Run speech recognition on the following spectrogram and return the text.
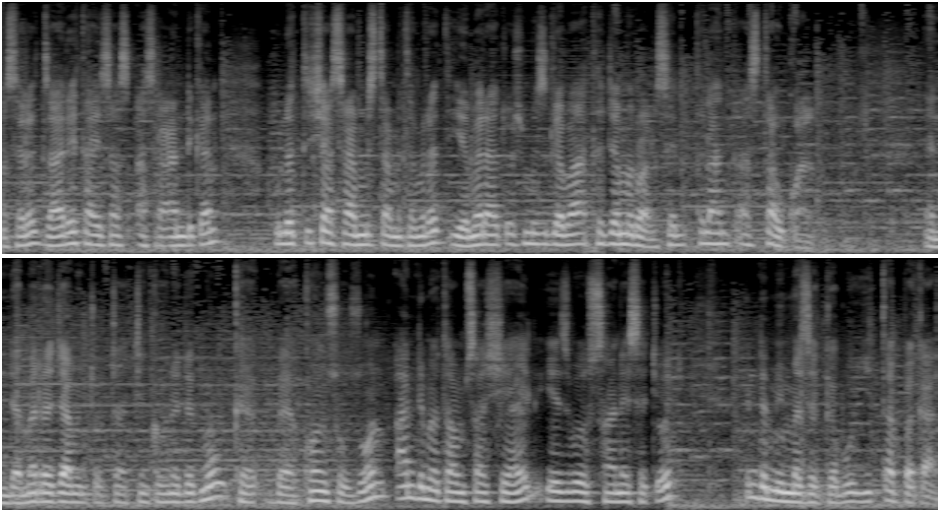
መሠረት ዛሬ ታይሳስ 11 ቀን 215 ዓም የመራጮች ምዝገባ ተጀምሯል ስል ትላንት አስታውቋል እንደ መረጃ ምንጮቻችን ከሆነ ደግሞ በኮንሶ ዞን 152ይል የህዝበ ውሳኔ ሰዎች እንደሚመዘገቡ ይጠበቃል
